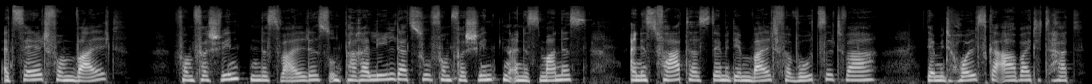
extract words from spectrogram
erzählt vom Wald, vom Verschwinden des Waldes und parallel dazu vom Verschwinden eines Mannes, eines Vaters, der mit dem Wald verwurzelt war, der mit Holz gearbeitet hat,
